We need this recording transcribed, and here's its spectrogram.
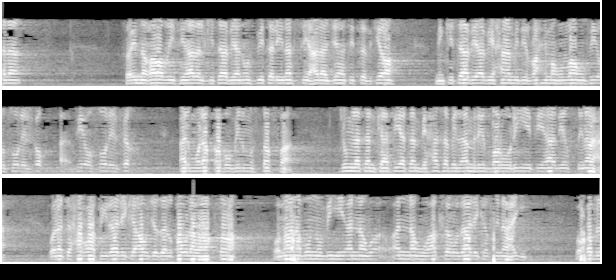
تعالى فإن غرضي في هذا الكتاب أن أثبت لنفسي على جهة التذكرة من كتاب أبي حامد رحمه الله في أصول الفقه في أصول الفقه الملقب بالمستصفى جملة كافية بحسب الأمر الضروري في هذه الصناعة. ونتحرى في ذلك أوجز القول وأقصره وما نظن به أنه, أنه أكثر ذلك صناعي. وقبل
